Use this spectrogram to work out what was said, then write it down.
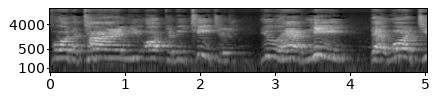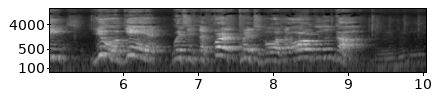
for the time you ought to be teachers, you have need that one teach you again, which is the first principle of the oracles of God, Mm-hmm.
